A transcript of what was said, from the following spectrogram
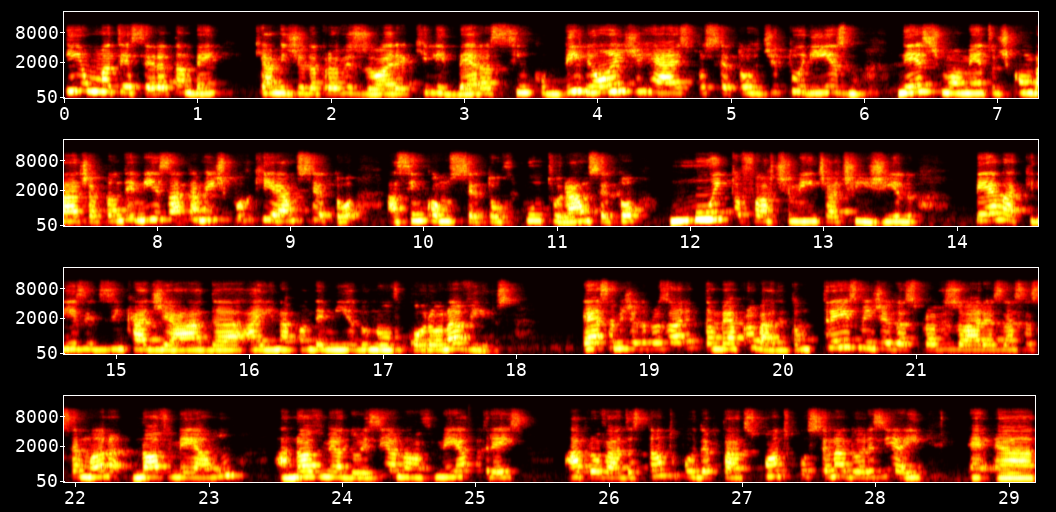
e uma terceira também, que é a medida provisória que libera 5 bilhões de reais para o setor de turismo neste momento de combate à pandemia, exatamente porque é um setor, assim como o setor cultural, um setor muito fortemente atingido pela crise desencadeada aí na pandemia do novo coronavírus. Essa medida provisória também é aprovada. Então, três medidas provisórias nessa semana, 961, a 962 e a 963, aprovadas tanto por deputados quanto por senadores, e aí é, é,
